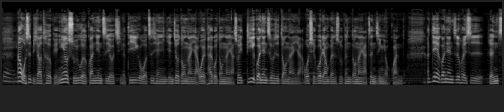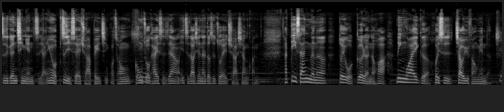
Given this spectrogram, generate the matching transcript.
对，那我是比较特别，因为属于我的关键字有几个。第一个，我之前研究东南亚，我也拍过东南亚，所以第一个关键字会是东南亚。我写过两本书跟东南亚政经有关的。那第二个关键字会是人资跟青年职涯，因为我自己是 HR 背景，我从工作开始这样一直到现在都是做 HR 相关的。那第三个呢，对于我个人的话，另外一个会是教育方面的，是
